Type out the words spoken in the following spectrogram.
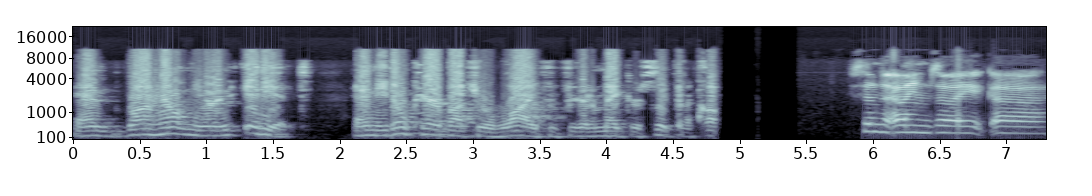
and Von Helton, you're an idiot. And you don't care about your wife if you're going to make her sleep in a car. Sometimes, like, uh,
